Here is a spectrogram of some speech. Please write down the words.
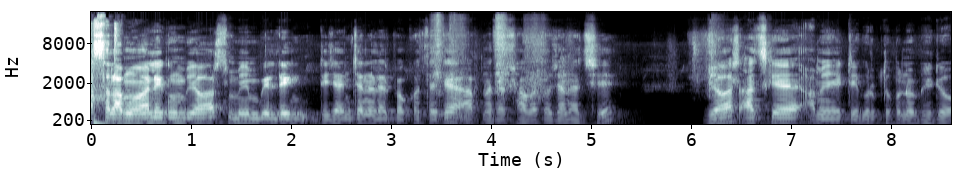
আসসালামু আলাইকুম ভিওয়ার্স মিম বিল্ডিং ডিজাইন চ্যানেলের পক্ষ থেকে আপনাদের স্বাগত জানাচ্ছি। ভিওয়ার্স আজকে আমি একটি গুরুত্বপূর্ণ ভিডিও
